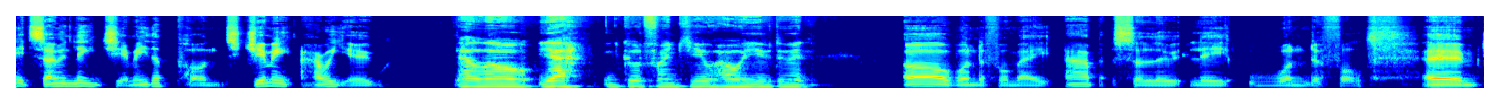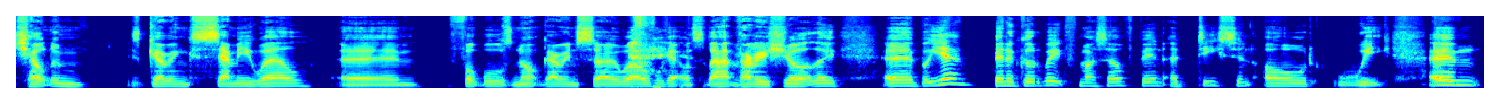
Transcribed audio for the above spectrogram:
It's only Jimmy the Punt. Jimmy, how are you? Hello. Yeah, good. Thank you. How are you doing? Oh, wonderful, mate. Absolutely wonderful. Um, Cheltenham is going semi well. Um, football's not going so well. We'll get onto that very shortly. Uh, but yeah, been a good week for myself. Been a decent old week. Um,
